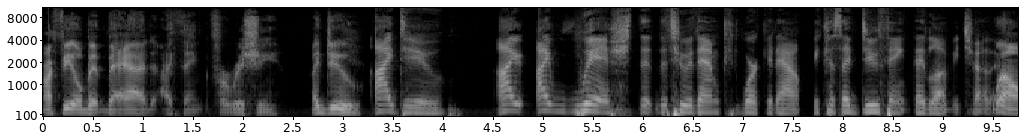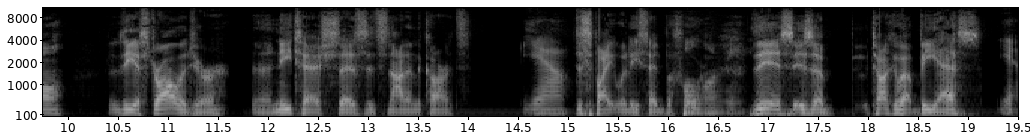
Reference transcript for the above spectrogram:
I feel a bit bad, I think, for Rishi. I do. I do. I I wish that the two of them could work it out because I do think they love each other. Well, the astrologer, uh, Nitesh, says it's not in the cards, yeah, despite what he said before. baloney. This is a talk about BS. Yeah.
